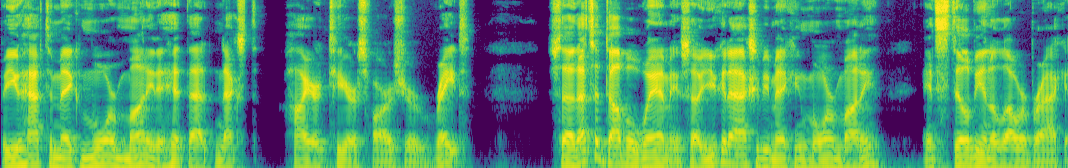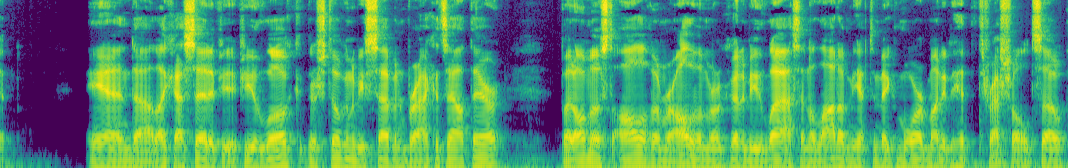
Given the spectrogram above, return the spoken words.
but you have to make more money to hit that next higher tier as far as your rate. So that's a double whammy. So you could actually be making more money and still be in a lower bracket. And uh, like I said, if you, if you look, there's still going to be seven brackets out there, but almost all of them or all of them are going to be less. And a lot of them you have to make more money to hit the threshold. So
